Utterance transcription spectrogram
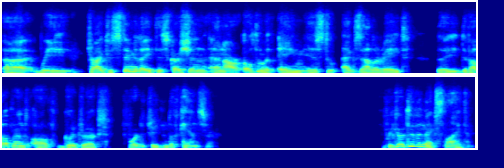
Uh, we try to stimulate discussion, and our ultimate aim is to accelerate the development of good drugs for the treatment of cancer. If we go to the next slide,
